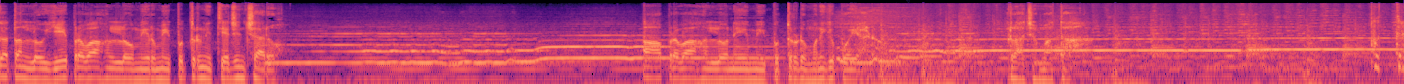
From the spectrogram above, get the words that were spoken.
గతంలో ఏ ప్రవాహంలో మీరు మీ పుత్రుని త్యజించారో ఆ ప్రవాహంలోనే మీ పుత్రుడు మునిగిపోయాడు. రాజమాత. పుత్ర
